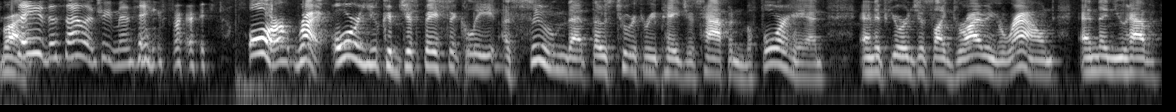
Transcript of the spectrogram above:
Right. Say the silent treatment thing first. Or right, or you could just basically assume that those two or three pages happened beforehand, and if you're just like driving around and then you have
